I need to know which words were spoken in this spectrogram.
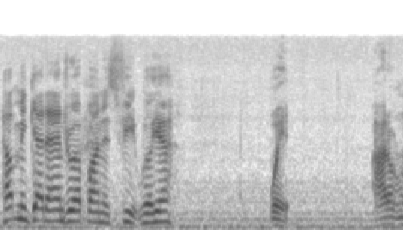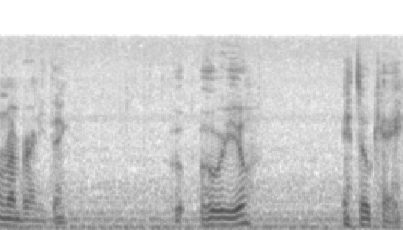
Help me get Andrew up on his feet, will ya? Wait, I don't remember anything. Who, who are you? It's okay.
